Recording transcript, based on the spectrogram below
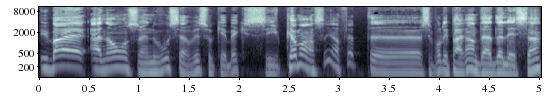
Uber annonce un nouveau service au Québec. C'est commencé, en fait. euh, c'est pour les parents d'adolescents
